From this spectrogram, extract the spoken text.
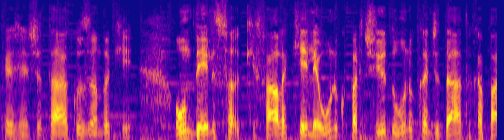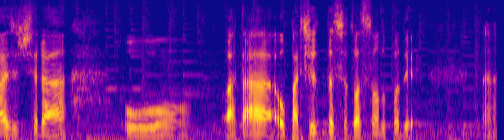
que a gente está acusando aqui. Um deles que fala que ele é o único partido, o único candidato capaz de tirar o, a, a, o partido da situação do poder. Né?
